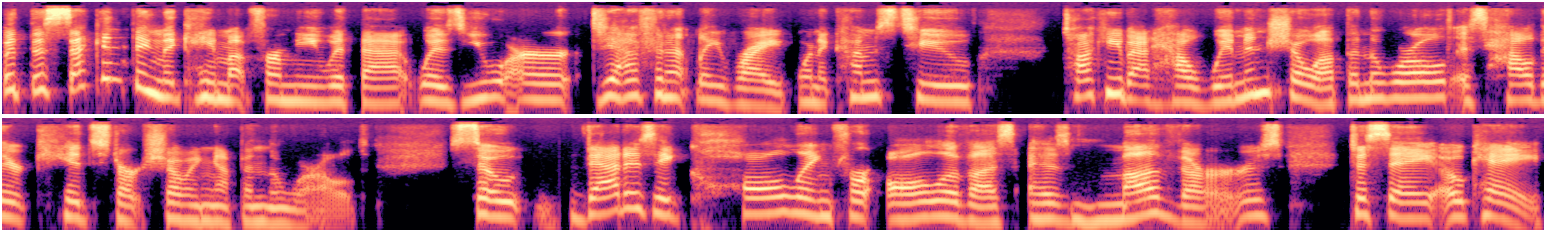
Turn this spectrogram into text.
But the second thing that came up for me with that was you are definitely right when it comes to talking about how women show up in the world is how their kids start showing up in the world. So that is a calling for all of us as mothers to say, okay,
